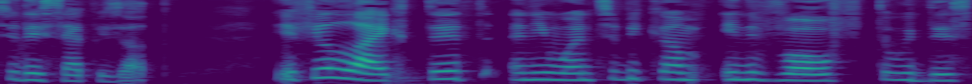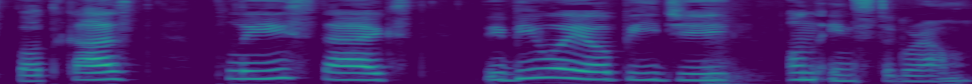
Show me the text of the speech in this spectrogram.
to this episode. If you liked it and you want to become involved with this podcast, please text BBYOPG on Instagram.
